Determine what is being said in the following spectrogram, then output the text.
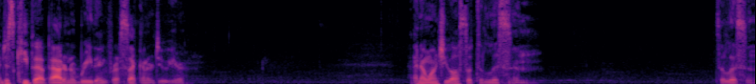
And just keep that pattern of breathing for a second or two here. And I want you also to listen. To listen.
